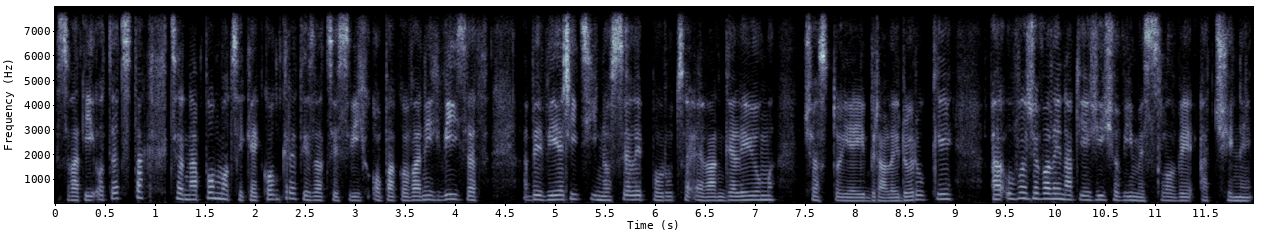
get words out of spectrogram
Svatý otec tak chce na pomoci ke konkretizaci svých opakovaných výzev, aby věřící nosili po ruce evangelium, často jej brali do ruky a uvažovali nad Ježíšovými slovy a činy.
